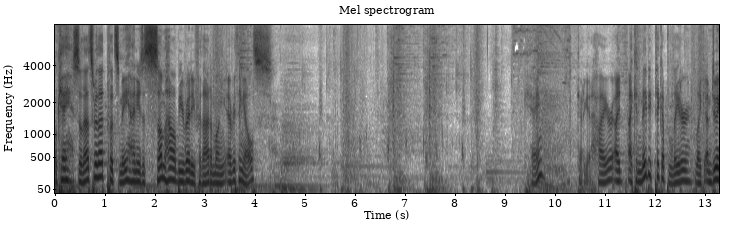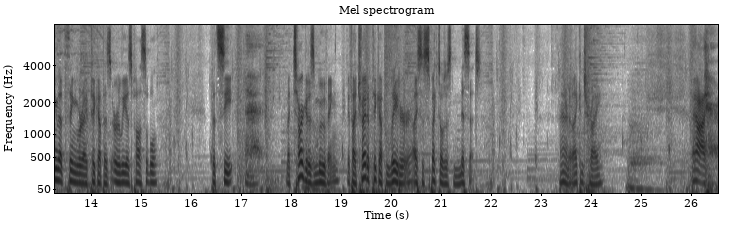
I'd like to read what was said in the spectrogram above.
Okay, so that's where that puts me. I need to somehow be ready for that among everything else. Gotta get higher. I, I can maybe pick up later. Like, I'm doing that thing where I pick up as early as possible. But see, my target is moving. If I try to pick up later, I suspect I'll just miss it. I don't know, I can try. Ah,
